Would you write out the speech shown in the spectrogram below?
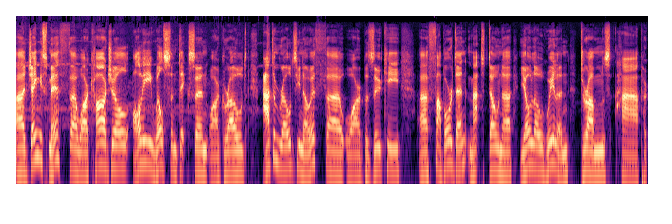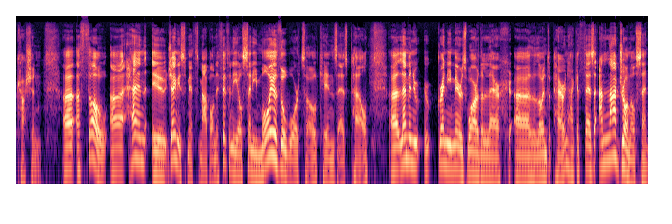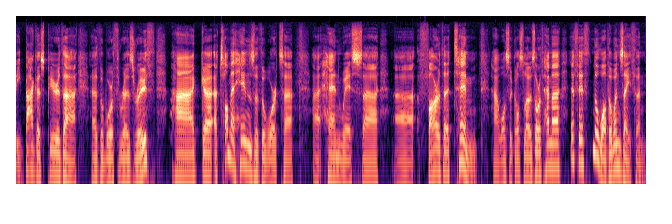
Uh, Jamie Smith, uh, war Cargill, Ollie Wilson Dixon, war Grode, Adam Rhodes, you knoweth, uh, war Bazuki, uh, Faborden, Matt Downer, Iolo Whelan, drums, ha percussion. Uh, a tho, uh, hen Jamie Smith's mabon, ifithani o seni moya the warto, kins as pel, uh, lemon grenny mirs war the lerch, uh, the loenda perin, hagathes an ladron o seni, bagus tha, uh, the worth res ruth, hag uh, a toma of the water, uh, hen wis uh, uh, farther Tim, how was a goslows orth hemmer, ifith no other one's Athan.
